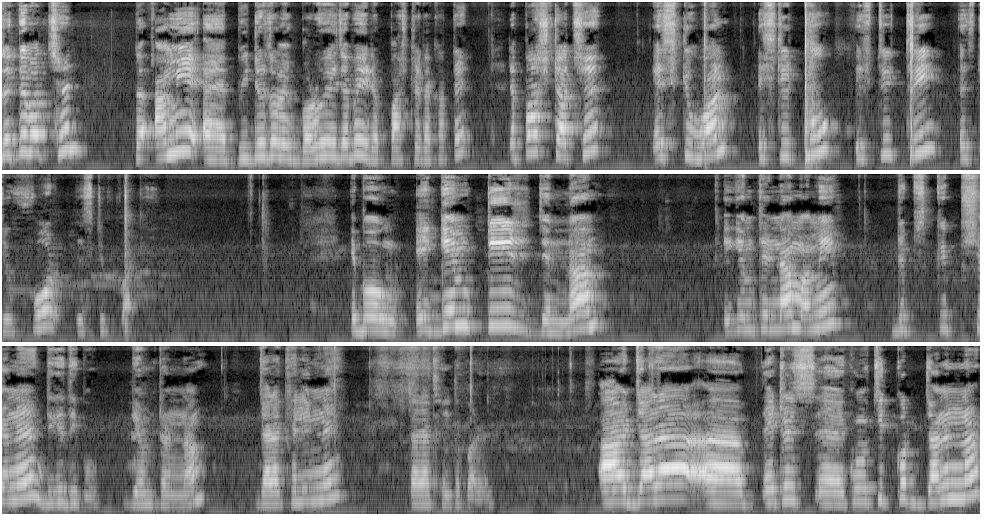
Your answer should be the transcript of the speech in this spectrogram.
দেখতে পাচ্ছেন? তা আমি ভিডিওটা অনেক বড় হয়ে যাবে এটা পাঁচটা দেখাতে। এটা পাঁচটা আছে S T one S T two S T three S T four S T five এবং এই গেমটির যে নাম, এই গেমটির নাম আমি ডিসক্রিপশনে দিয়ে দিব, গেমটার নাম। যারা খেলেন নাই তারা খেলতে পারেন। আর যারা এটার কোনো চিট কোড জানেন না,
